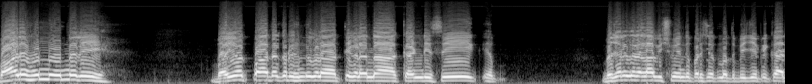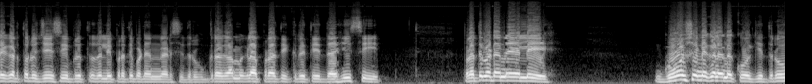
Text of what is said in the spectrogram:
ಬಾಳೆಹೊನ್ನೂರಿನಲ್ಲಿ ಭಯೋತ್ಪಾದಕರು ಹಿಂದೂಗಳ ಹತ್ಯೆಗಳನ್ನು ಖಂಡಿಸಿ ಬಜರಂಗದಳ ವಿಶ್ವ ಹಿಂದೂ ಪರಿಷತ್ ಮತ್ತು ಬಿಜೆಪಿ ಕಾರ್ಯಕರ್ತರು ಜೆಸಿ ವೃತ್ತದಲ್ಲಿ ಪ್ರತಿಭಟನೆ ನಡೆಸಿದರು. ಉಗ್ರಗಾಮಿಗಳ ಪ್ರತಿಕೃತಿ ದಹಿಸಿ ಪ್ರತಿಭಟನೆಯಲ್ಲಿ ಘೋಷಣೆಗಳನ್ನು ಕೂಗಿದ್ರು.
